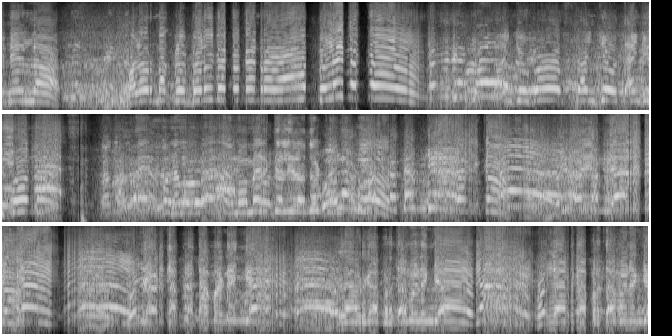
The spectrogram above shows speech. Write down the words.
ಇನ್ನೇನಿಲ್ಲ ಬಡವ್ರ ಮಕ್ಕಳು ಬೆಳಿಬೇಕು ಕಣ್ರಯ್ಯ ಬೆಳಿಬೇಕು. Thank you boss thank you thank you so much momento lila do tempo. பிரதமனுங்க பிரதமனுங்க பிரதமனுங்க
